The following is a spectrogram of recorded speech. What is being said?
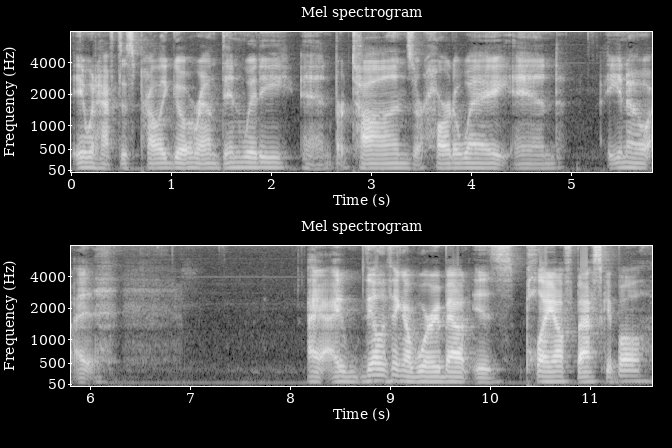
It would have to probably go around Dinwiddie and Bertans or Hardaway, and you know I. I, I the only thing I worry about is playoff basketball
